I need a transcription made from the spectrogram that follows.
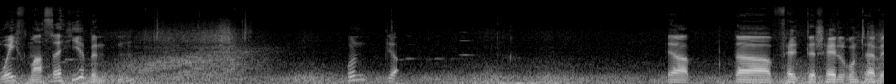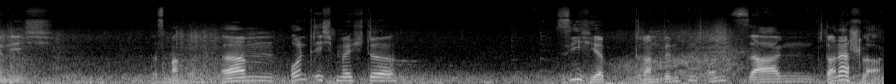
Wave Master hier binden. Und, ja. Ja, da fällt der Schädel runter, wenn ich das mache. Ähm, und ich möchte sie hier dran binden und sagen Donnerschlag.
